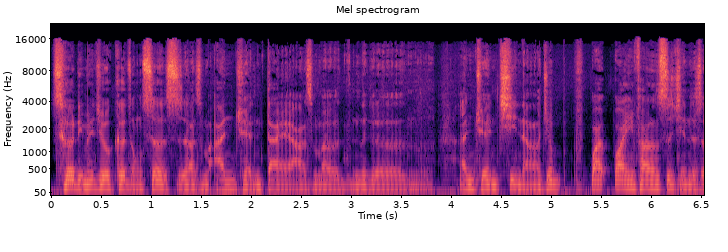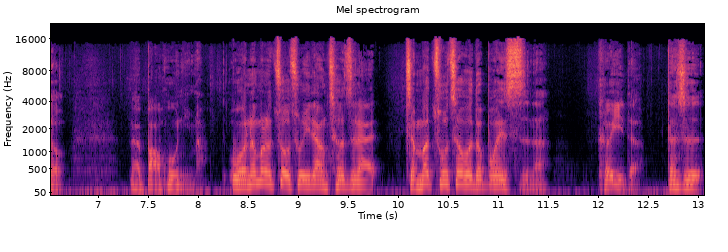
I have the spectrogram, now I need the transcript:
车里面就有各种设施啊，什么安全带啊，什么那个安全气囊啊，就万万一发生事情的时候，呃，保护你嘛。我能不能做出一辆车子来，怎么出车祸都不会死呢？可以的，但是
